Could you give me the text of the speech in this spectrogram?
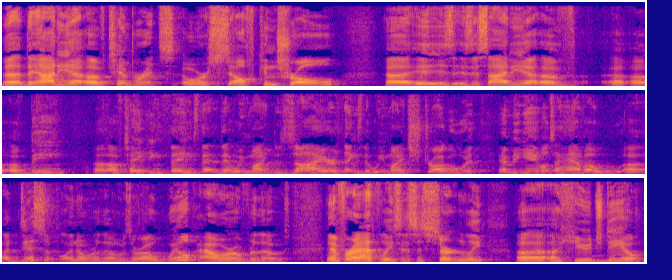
The, the idea of temperance or self control uh, is, is this idea of, uh, of being uh, of taking things that, that we might desire, things that we might struggle with, and being able to have a, a discipline over those or a willpower over those. And for athletes, this is certainly a, a huge deal.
